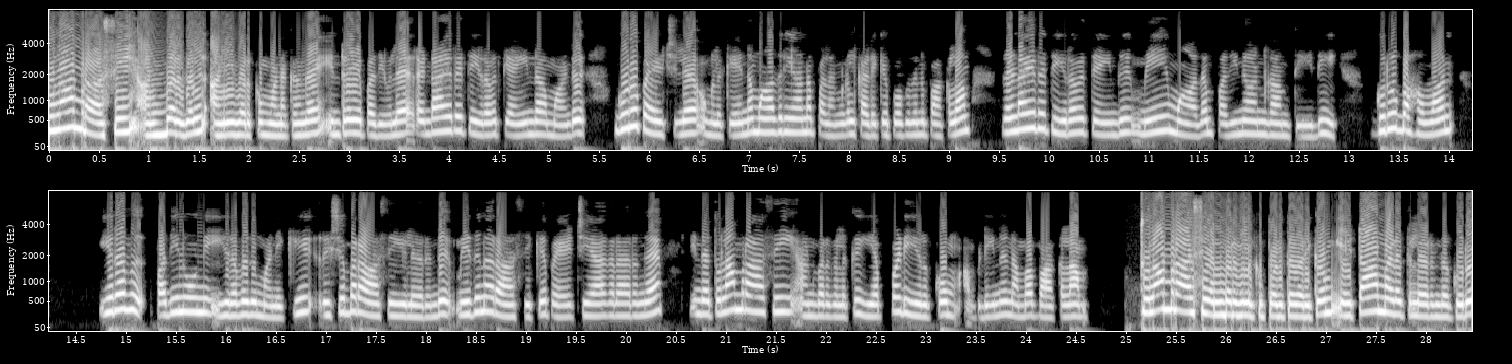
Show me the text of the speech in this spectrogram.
துலாம் ராசி அன்பர்கள் அனைவருக்கும் வணக்கங்க. இன்றைய பதிவுல ரெண்டாயிரத்தி இருபத்தி ஐந்தாம் ஆண்டு குரு பயிற்சியில உங்களுக்கு என்ன மாதிரியான பலன்கள் கிடைக்க போகுதுன்னு பார்க்கலாம். ரெண்டாயிரத்தி இருபத்தி ஐந்து மே மாதம் பதினான்காம் தேதி குரு பகவான் இரவு பதினொன்னு இருபது மணிக்கு ரிஷப ராசியிலிருந்து மிதுன ராசிக்கு பயிற்சியாகிறாருங்க. இந்த துலாம் ராசி அன்பர்களுக்கு எப்படி இருக்கும் அப்படின்னு நம்ம பார்க்கலாம். துலாம் ராசி அன்பர்களுக்கு பொறுத்த வரைக்கும் எட்டாம் இடத்துல இருந்த குரு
